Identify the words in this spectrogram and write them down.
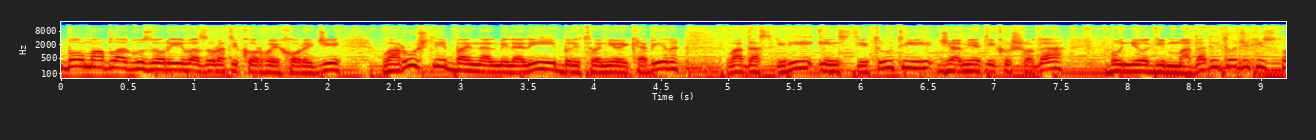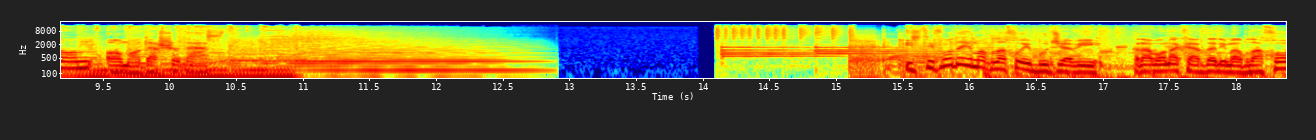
бо маблағгузории вазорати корҳои хориҷӣ ва рушди байналмилалии бритониёи кабир ва дастгирии институти ҷамъияти кушода бунёди мадади тоҷикистон омода шудааст. Истифодаи маблағҳои буҷавӣ равона кардани маблағҳо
